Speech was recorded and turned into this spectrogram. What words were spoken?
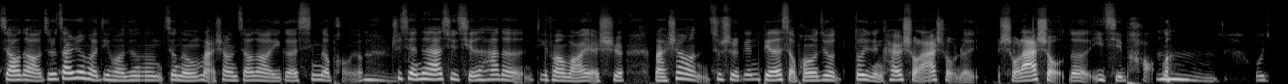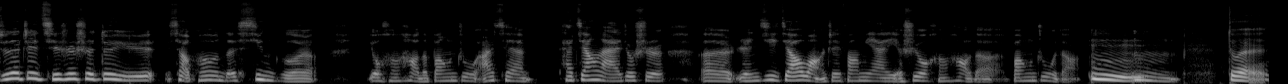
交到，就是在任何地方就能就能马上交到一个新的朋友。之前大家去其他的地方玩也是，马上就是跟别的小朋友就都已经开始手拉手的手拉手的一起跑了。嗯，我觉得这其实是对于小朋友的性格。有很好的帮助，而且他将来就是呃人际交往这方面也是有很好的帮助的。嗯嗯，对，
